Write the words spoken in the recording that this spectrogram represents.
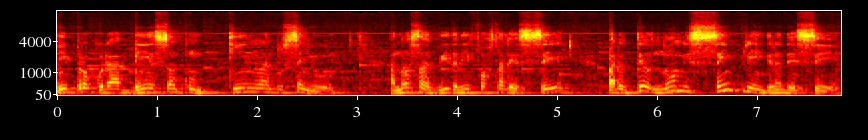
em procurar a bênção contínua do Senhor. A nossa vida vem fortalecer para o teu nome sempre engrandecer.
